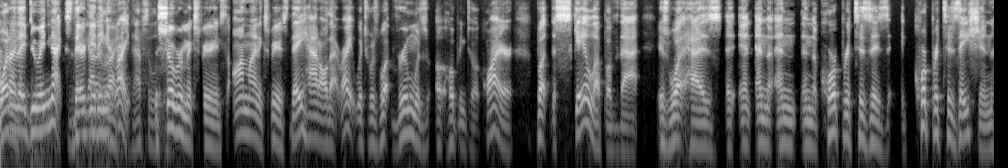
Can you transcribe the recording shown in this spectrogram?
what right. are they doing next They they're got it getting it right. right, Absolutely. the showroom experience the online experience they had all that right which was what Vroom was uh, hoping to acquire but the scale up of that is what has and and the and and the corporatiz corporatization,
